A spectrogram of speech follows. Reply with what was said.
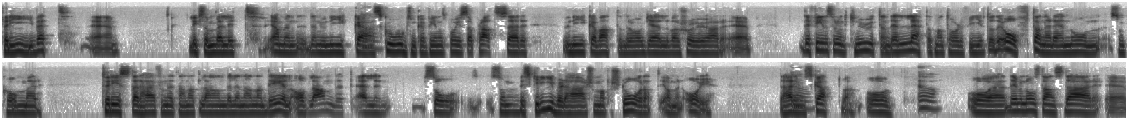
för givet. Eh, liksom väldigt, ja men den unika Ja. skog som kan finnas på vissa platser, unika vattendrag, älvar, sjöar. Eh, det finns runt knuten, det är lätt att man tar det för givet och det är ofta när det är någon som kommer turister här från ett annat land eller en annan del av landet eller så som beskriver det här som man förstår att ja men oj, det här är Ja. en skatt va. Och Ja. och eh, det är väl någonstans där, eh,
